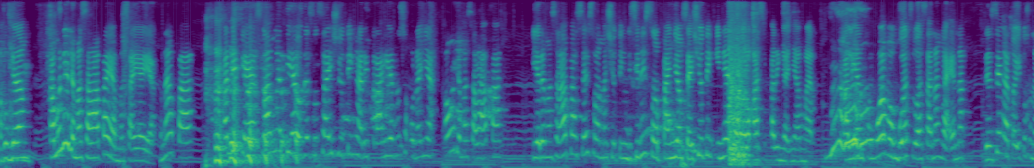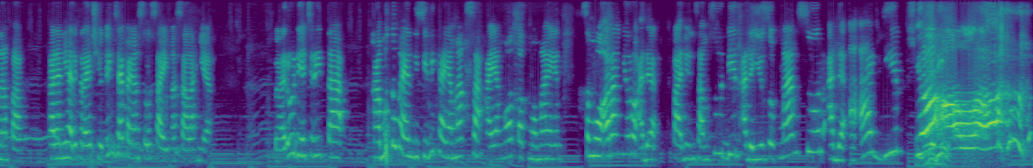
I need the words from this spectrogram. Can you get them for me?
Aku bilang, "Kamu ini ada masalah apa ya Mas saya ya? Kenapa?" Kan dia kayak selamat ya udah selesai syuting hari terakhir terus aku nanya, "Kamu ada masalah apa?" Ya ada masalah apa? Saya selama syuting di sini sepanjang saya syuting ini adalah lokasi paling nggak nyaman. Kalian semua membuat suasana nggak enak dan saya nggak tahu itu kenapa. Karena di hari terakhir syuting saya pengen selesai masalahnya. Baru dia cerita, kamu tuh main di sini kayak maksa, kayak ngotot mau main. Semua orang nyuruh ada Pak Din Samsudin, ada Yusuf Mansur, ada Aagim. Ya Jadi Allah.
